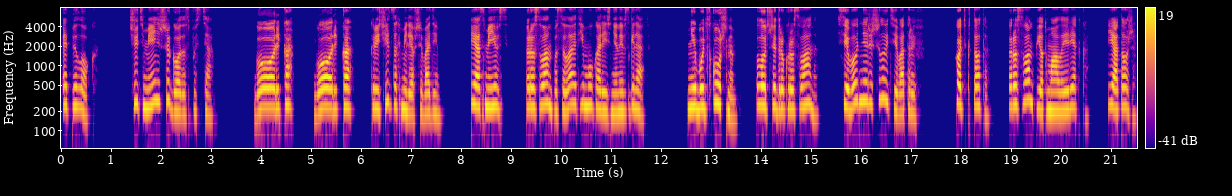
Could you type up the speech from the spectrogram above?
Эпилог. Чуть меньше года спустя. «Горько! Горько!» — кричит захмелевший Вадим. Я смеюсь. Руслан посылает ему укоризненный взгляд. «Не будь скучным!» Лучший друг Руслана сегодня решил уйти в отрыв. Хоть кто-то. Руслан пьет мало и редко. Я тоже.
